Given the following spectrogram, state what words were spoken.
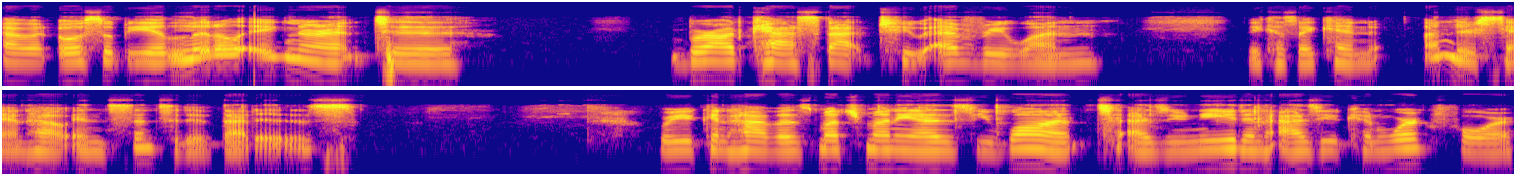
I would also be a little ignorant to broadcast that to everyone because I can understand how insensitive that is. Where you can have as much money as you want, as you need, and as you can work for,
